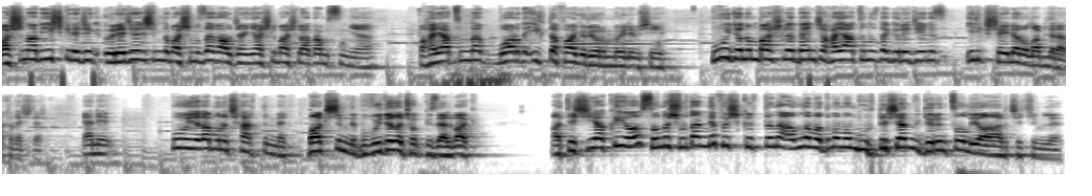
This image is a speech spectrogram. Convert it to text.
Başına bir iş gelecek öleceksin şimdi başımıza kalacaksın yaşlı başlı adamsın ya. Ve hayatımda bu arada ilk defa görüyorum böyle bir şeyi. Bu videonun başlığı bence hayatınızda göreceğiniz ilk şeyler olabilir arkadaşlar. Yani bu videodan bunu çıkarttım ben. Bak şimdi bu video da çok güzel bak. Ateşi yakıyor sonra şuradan ne fışkırttığını anlamadım ama muhteşem bir görüntü oluyor ağır çekimli.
